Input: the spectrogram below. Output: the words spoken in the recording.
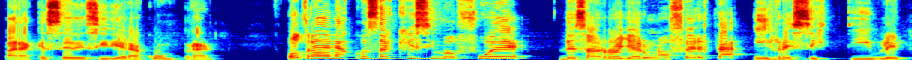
para que se decidiera comprar. Otra de las cosas que hicimos fue desarrollar una oferta irresistible.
